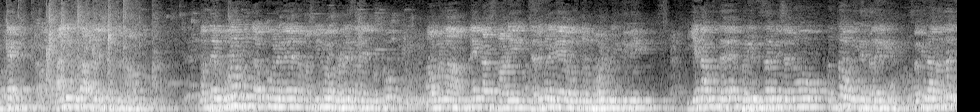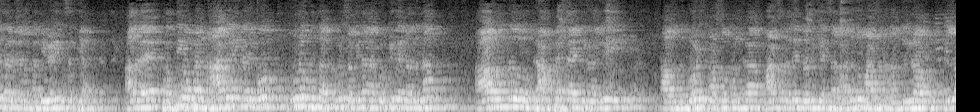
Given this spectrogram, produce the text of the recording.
ಓಕೆ ಅಲ್ಲಿ ಕೂಡ ಅದೇ ಮಾಡ್ತೀವಿ ಮತ್ತೆ ಮೂಲಭೂತ ಹಕ್ಕುಗಳಿಗೆ ನಮ್ಮ ಶ್ರೀನಿವಾಸ ಒಳ್ಳೆ ಸಲಹೆ ಕೊಟ್ಟು ಅವುಗಳನ್ನ ಪ್ಲೇ ಕಾರ್ಡ್ಸ್ ಮಾಡಿ ಜನಗಳಿಗೆ ಒಂದು ಬೋರ್ಡ್ ಬಿಡ್ತೀವಿ. ಏನಾಗುತ್ತೆ? ಬರೀ ರಿಸರ್ವೇಶನ್ ಅಂತ ಇದೆ ತಲೆಯಲ್ಲಿ ಸಂವಿಧಾನದ ರಿಸರ್ವೇಶನ್ ಅಂತ. ನೀವು ಹೇಳಿದ ಸತ್ಯ. ಆದ್ರೆ ಪ್ರತಿಯೊಬ್ಬ ನಾಗರಿಕರಿಗೂ ಮೂಲಭೂತ ಹಕ್ಕುಗಳು ಸಂವಿಧಾನ ಕೊಟ್ಟಿದೆ ಅನ್ನೋದನ್ನ ಆ ಒಂದು ಗ್ರಾಮ ಪಂಚಾಯತಿಗಳಲ್ಲಿ ಆ ಒಂದು ಬೋರ್ಡ್ ಮಾಡಿಸೋ ಮೂಲಕ ಮಾಡಿಸೋದೇ ದೊಡ್ಡ ಕೆಲಸ ಅಲ್ಲ. ಅದನ್ನು ಮಾಡ್ಸೋಣ. ನಮ್ದು ಇರೋ ಎಲ್ಲ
